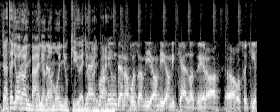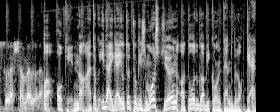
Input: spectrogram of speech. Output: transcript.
Tehát egy aranybánya, na mondjuk ki, ő egy Megvan aranybánya. minden ahhoz, ami, ami, ami kell azért a, ahhoz, hogy hírszülessen belőle. Ah, Oké, na hát akkor idáig eljutottunk, és most jön a Tóth Gabi Content Blocker.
